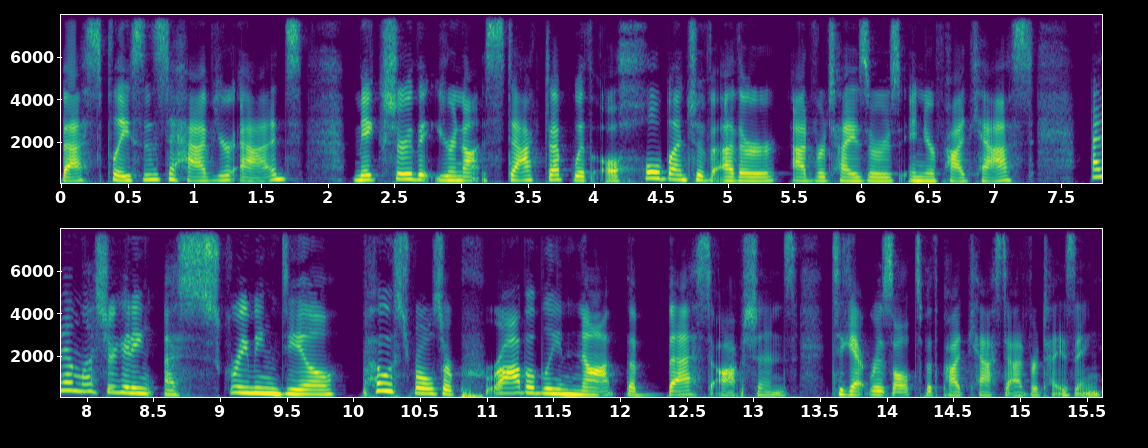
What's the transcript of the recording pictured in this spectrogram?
best places to have your ads. Make sure that you're not stacked up with a whole bunch of other advertisers in your podcast. And unless you're getting a screaming deal, post rolls are probably not the best options to get results with podcast advertising.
